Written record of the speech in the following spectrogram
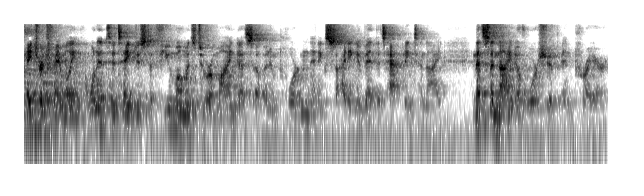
Hey, church family, I wanted to take just a few moments to remind us of an important and exciting event that's happening tonight, and that's the night of worship and prayer.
